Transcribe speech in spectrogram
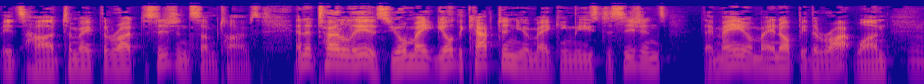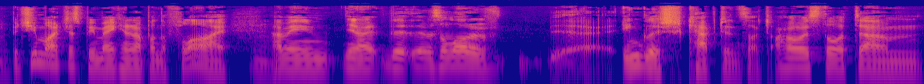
it's hard to make the right decision sometimes, and it totally is. You're make you're the captain. You're making these decisions. They may or may not be the right one, but you might just be making it up on the fly. I mean, you know, th- there was a lot of uh, English captains. Like I always thought, um,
